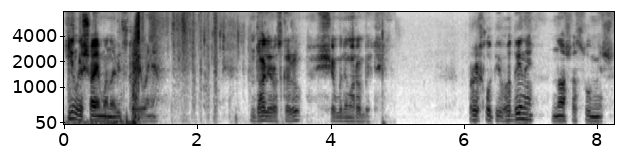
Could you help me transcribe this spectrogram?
І лишаємо на відстоювання. Далі розкажу, що будемо робити. Пройшло півгодини, наша суміш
